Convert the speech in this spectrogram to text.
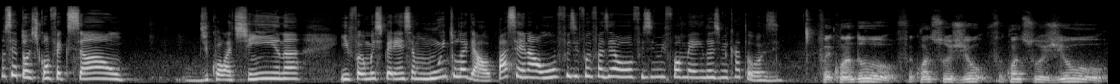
no setor de confecção, de colatina. E foi uma experiência muito legal. Passei na UFES e fui fazer a UFES e me formei em 2014. Foi quando, foi quando surgiu, foi quando surgiu.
